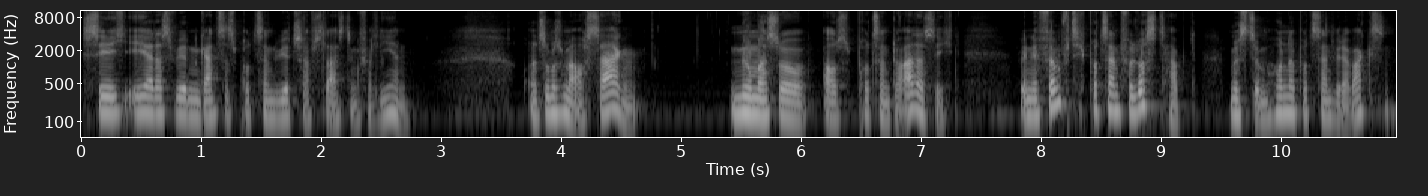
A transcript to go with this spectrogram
sehe ich eher, dass wir ein ganzes Prozent Wirtschaftsleistung verlieren. Und so muss man auch sagen, nur mal so aus prozentualer Sicht, wenn ihr 50 Prozent Verlust habt, müsste um 100% wieder wachsen.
